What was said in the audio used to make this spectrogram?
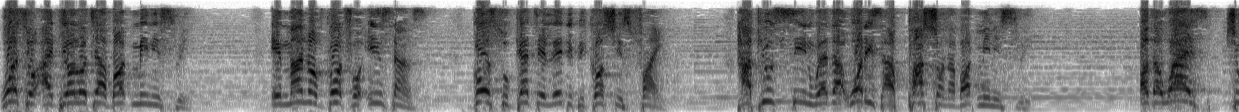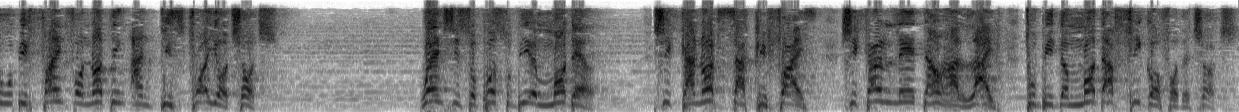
What's your ideology about ministry? A man of God, for instance, goes to get a lady because she's fine. Have you seen whether what is her passion about ministry? Otherwise, she will be fine for nothing and destroy your church. When she's supposed to be a model, she cannot sacrifice. She can't lay down her life to be the mother figure for the church.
